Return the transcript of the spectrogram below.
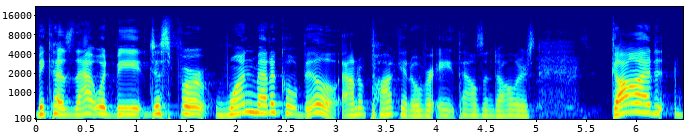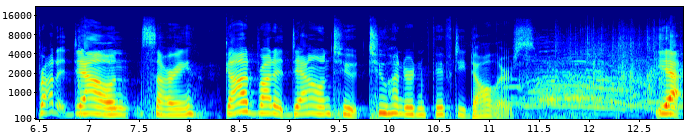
because that would be just for one medical bill out of pocket over $8000 god brought it down sorry god brought it down to $250 yeah.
